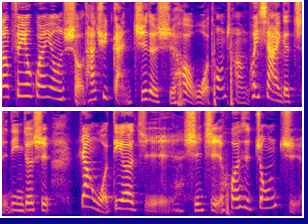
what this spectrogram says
那非用惯用手，他去感知的时候，我通常会下一个指令，就是让我第二指、食指或者是中指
